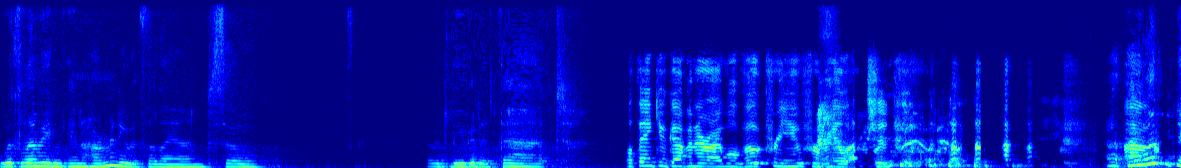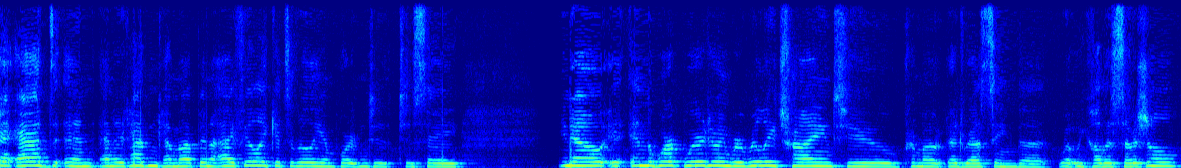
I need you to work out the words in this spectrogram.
with living in harmony with the land. So I would leave it at that. Well, thank you, Governor. I will vote for you for reelection. I wanted to add, and, and it hadn't come up, and I feel like it's really important to, to say, you know, in the work we're doing, we're really trying to promote addressing the what we call the social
